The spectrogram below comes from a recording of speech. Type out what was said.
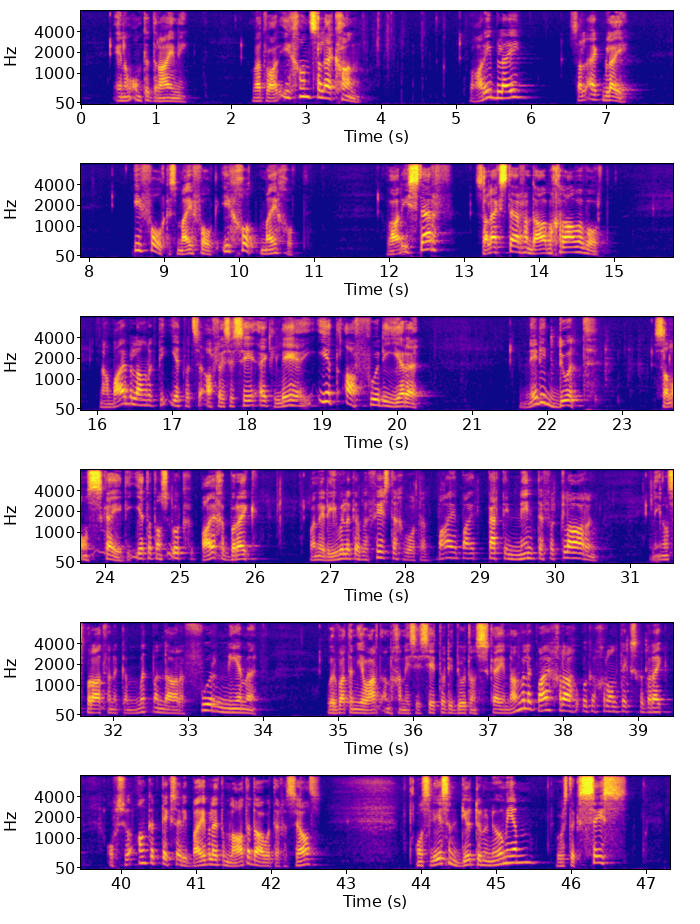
en om om te draai nie. Wat waar u gaan, sal ek gaan. Waar u bly, sal ek bly. U volk is my volk, u God my God." Waar u sterf, sal ek sterf en daar begrawe word. En dan baie belangrik die eet wat sy aflei. Sy sê ek lê eet af voor die Here. Net die dood sal ons skei. Die eet wat ons ook baie gebruik wanneer huwelike bevestig word, 'n baie baie pertinente verklaring. In Engels praat van 'n commitment daar, 'n voorneme oor wat in jou hart aangaan. Sy sê tot die dood ons skei. En dan wil ek baie graag ook 'n grondteks gebruik of so ankerteks uit die Bybel uit om later daaroor te gesels. Ons lees in Deuteronomium hoofstuk 6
